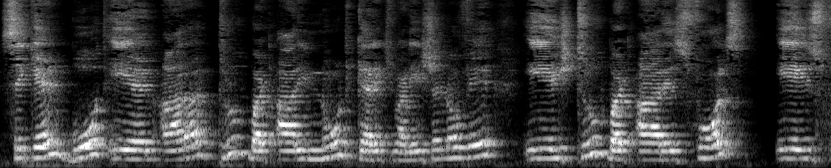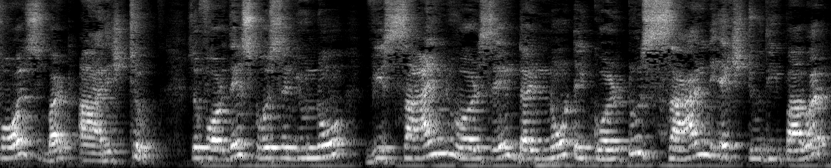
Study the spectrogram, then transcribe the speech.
Second, both A and R are true but R is not correct explanation of A. A is true but R is false. A is false but R is true. So for this question, you know, we sine inverse A does not equal to sine x to the power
